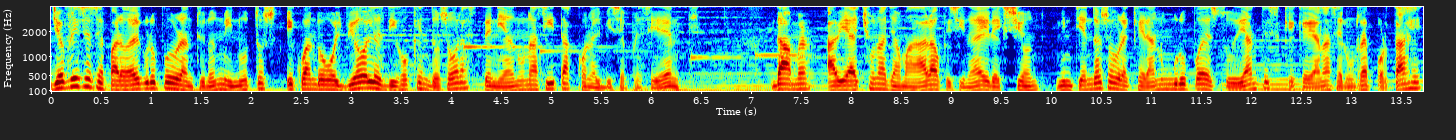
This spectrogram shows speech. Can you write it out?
Jeffrey se separó del grupo durante unos minutos y cuando volvió les dijo que en dos horas tenían una cita con el vicepresidente. Dahmer había hecho una llamada a la oficina de dirección mintiendo sobre que eran un grupo de estudiantes que querían hacer un reportaje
